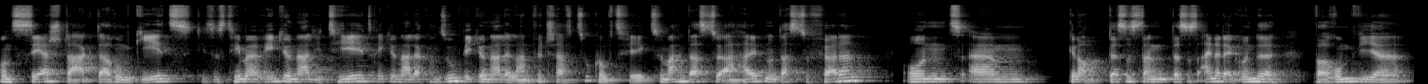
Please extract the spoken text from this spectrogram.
uns sehr stark darum geht, dieses Thema Regionalität, regionaler Konsum, regionale Landwirtschaft zukunftsfähig zu machen, das zu erhalten und das zu fördern. Und ähm, genau, das ist dann, das ist einer der Gründe, warum wir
